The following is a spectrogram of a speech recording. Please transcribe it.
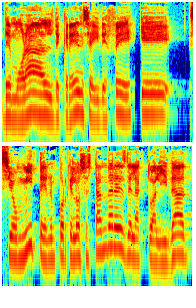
de moral, de creencia y de fe que se omiten porque los estándares de la actualidad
